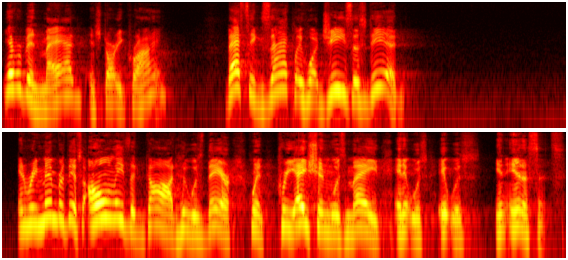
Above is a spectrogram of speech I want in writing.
You ever been mad and started crying? That's exactly what Jesus did. And remember this only the God who was there when creation was made and it was, it was in innocence.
